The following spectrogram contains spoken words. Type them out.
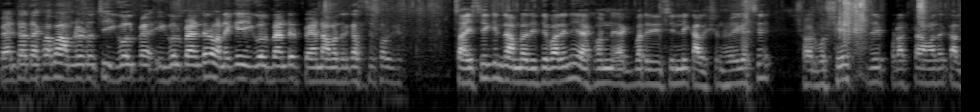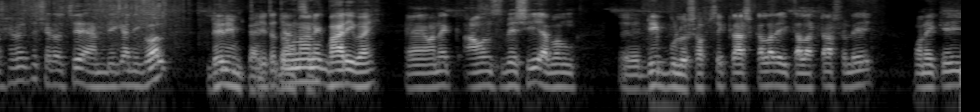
প্যান্টটা দেখাবো আমরা এটা হচ্ছে ইগল ইগল ব্র্যান্ডের অনেকে ইগল ব্র্যান্ডের প্যান্ট আমাদের কাছে চাইছে কিন্তু আমরা দিতে পারিনি। এখন একবারে রিসেন্টলি কালেকশন হয়ে গেছে। সর্বশেষ যে প্রোডাক্টটা আমাদের কালেকশন হয়েছে সেটা হচ্ছে আমেরিকান ইগল ডেনিম প্যান্ট এটা তো অনেক ভারী ভাই। হ্যাঁ, অনেক আউন্স বেশি এবং ডিপ ব্লু সবচেয়ে ক্রাশ কালার এই কালারটা আসলে অনেকেই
